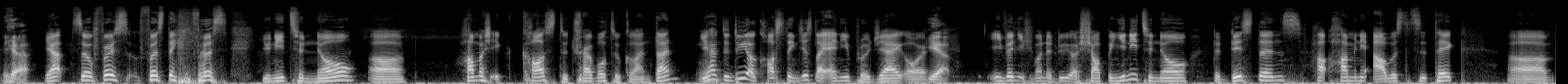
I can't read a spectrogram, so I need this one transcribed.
Yeah. Yep. So first, first thing first, you need to know uh, how much it costs to travel to Kelantan. You have to do your costing, just like any project, or Mm. Yeah. Even if you want to do your shopping, you need to know the distance. How how many hours does it take? Um,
